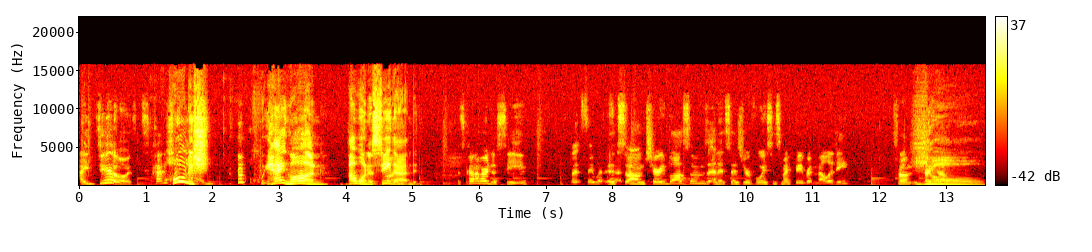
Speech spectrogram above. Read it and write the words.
I do. It's, it's kind of Holy sh- Wait, hang on. I want to see one. that. It's kind of hard to see. But say what it It's is. um cherry blossoms, and it says your voice is my favorite melody from Yo.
